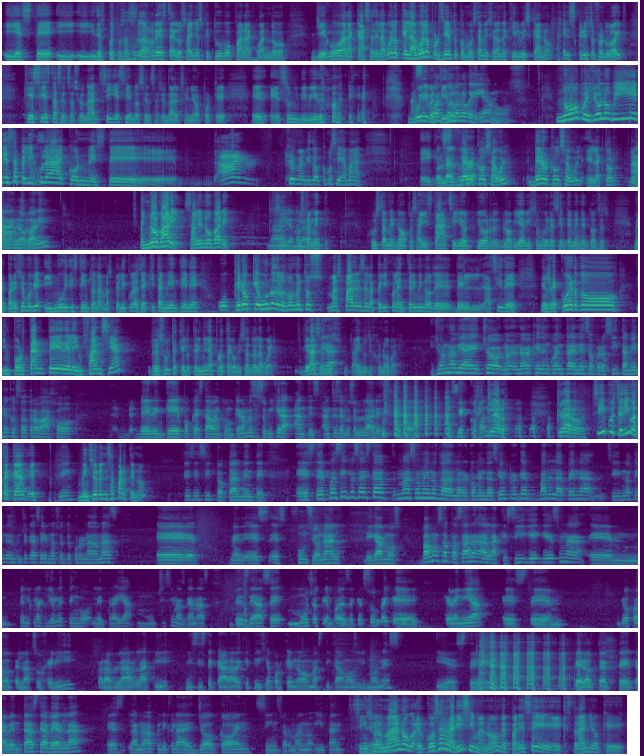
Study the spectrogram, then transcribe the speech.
Y, este, y, después pues haces la resta de los años que tuvo para cuando llegó a la casa del abuelo, que el abuelo, por cierto, como está mencionando aquí Luis Cano, es Christopher Lloyd, que sí está sensacional, sigue siendo sensacional el señor porque es, un individuo muy divertido. ¿Cuánto no lo veíamos? No, pues yo lo vi en esta película con este... Ay, se me olvidó, ¿cómo se llama? Eh, Better Call Saul. Better Call Saul, el actor. De ah, Nobody. En Nobody, sale Nobody. No, sí, yo no justamente. Justamente, no, pues ahí está. Sí, yo, yo lo había visto muy recientemente, entonces me pareció muy bien y muy distinto en ambas películas. Y aquí también tiene, creo que uno de los momentos más padres de la película en términos de, del, así de, el recuerdo importante de la infancia, resulta que lo termina protagonizando el abuelo. Gracias, ahí nos dijo Nobody. Yo no había hecho, no, no había caído en cuenta en eso, pero sí, también me costó trabajo ver en qué época estaban, como que nada más asumí que era antes, antes de los celulares, pero no sé cuándo. Claro, claro. Sí, pues te digo, hasta que eh, mencionan esa parte, ¿no? Sí, sí, sí, totalmente. Este, pues sí, pues ahí está más o menos la, recomendación. Creo que vale la pena, si no tienes mucho que hacer y no se te ocurre nada más, eh, es, es funcional, digamos. Vamos a pasar a la que sigue, que es una em, película que yo le tengo, le traía muchísimas ganas desde hace mucho tiempo, desde que supe que, venía. Este, yo cuando te la sugerí para hablarla aquí, me hiciste cara de que te dije, ¿por qué no masticamos limones? Y este, pero te, te aventaste a verla es la nueva película de Joel Cohen sin su hermano Ethan. Sin su hermano, cosa rarísima, ¿no? Me parece extraño que,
